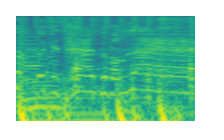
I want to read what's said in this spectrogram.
enough leave his hands of a land.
